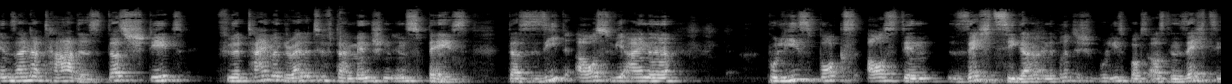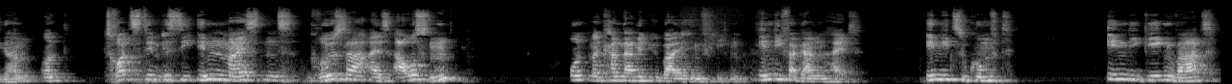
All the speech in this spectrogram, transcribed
in seiner TARDIS. Das steht für Time and Relative Dimension in Space. Das sieht aus wie eine Policebox aus den 60ern, eine britische Policebox aus den 60ern und trotzdem ist sie innen meistens größer als außen und man kann damit überall hinfliegen. In die Vergangenheit, in die Zukunft, in die Gegenwart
